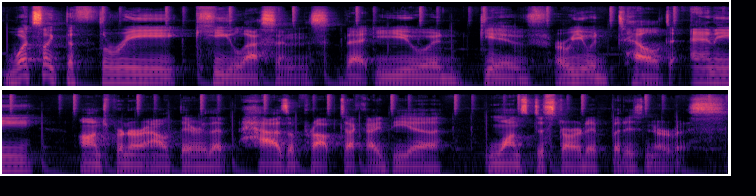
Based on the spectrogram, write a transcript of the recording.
What's like the three key lessons that you would give or you would tell to any entrepreneur out there that has a prop tech idea, wants to start it, but is nervous?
